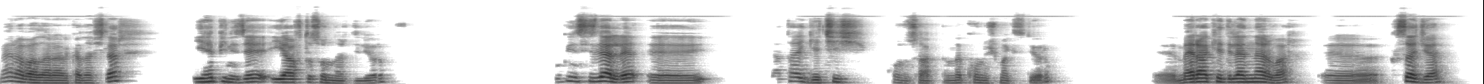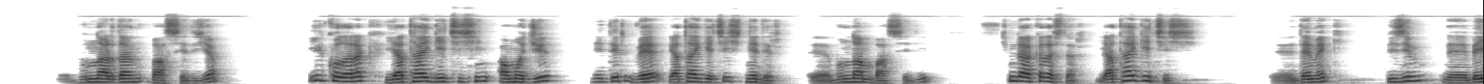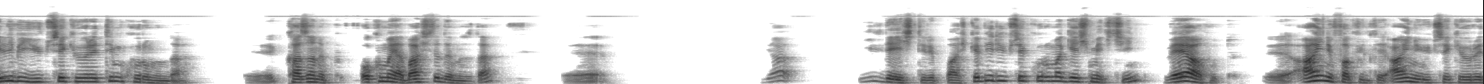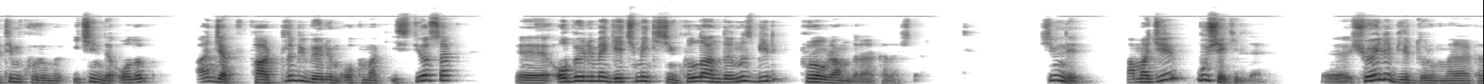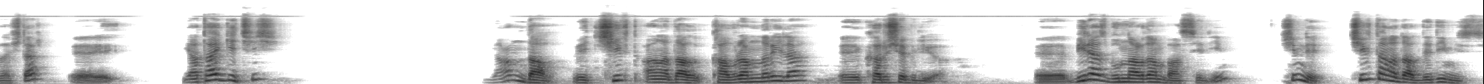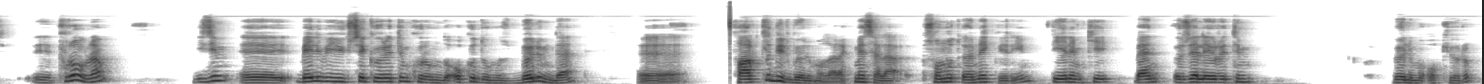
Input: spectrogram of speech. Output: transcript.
Merhabalar arkadaşlar. İyi hepinize iyi hafta sonları diliyorum. Bugün sizlerle e, yatay geçiş konusu hakkında konuşmak istiyorum. E, merak edilenler var. E, kısaca bunlardan bahsedeceğim. İlk olarak yatay geçişin amacı nedir ve yatay geçiş nedir? E, bundan bahsedeyim. Şimdi arkadaşlar yatay geçiş e, demek bizim e, belli bir yüksek öğretim kurumunda e, kazanıp okumaya başladığımızda e, ya il değiştirip başka bir yüksek kuruma geçmek için veyahut e, aynı fakülte, aynı yüksek öğretim kurumu içinde olup ancak farklı bir bölüm okumak istiyorsak o bölüme geçmek için kullandığımız bir programdır arkadaşlar. Şimdi amacı bu şekilde. Ee, şöyle bir durum var arkadaşlar. Ee, yatay geçiş yan dal ve çift ana dal kavramlarıyla e, karışabiliyor. Ee, biraz bunlardan bahsedeyim. Şimdi çift ana dal dediğimiz e, program bizim e, belli bir yüksek öğretim kurumunda okuduğumuz bölümden e, farklı bir bölüm olarak mesela somut örnek vereyim. Diyelim ki ben özel öğretim bölümü okuyorum.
